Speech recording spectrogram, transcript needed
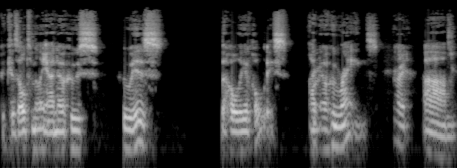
because ultimately, I know who's who is the holy of holies. I know who reigns. Right. Um,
